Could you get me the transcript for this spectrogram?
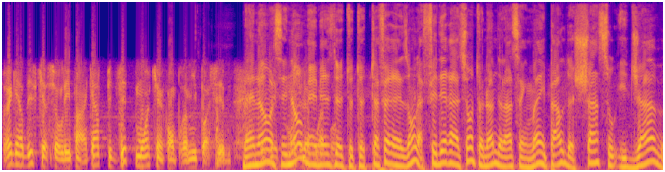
Regardez ce qu'il y a sur les pancartes, puis dites-moi qu'il y a un compromis possible. Ben non, c'est non, mais, tu as à fait raison. La Fédération autonome de l'enseignement, il parle de chasse au hijab.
